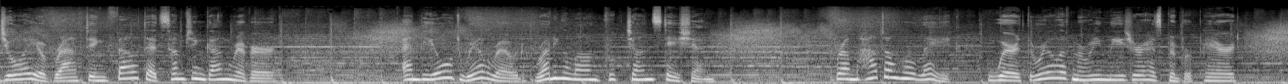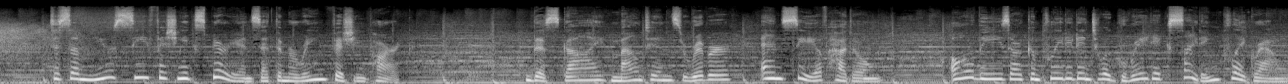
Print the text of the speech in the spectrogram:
Joy of rafting felt at Seomjingang River. And the old railroad running along Bukjeon Station. From Hadongho Lake, where thrill of marine leisure has been prepared, to some new sea fishing experience at the Marine Fishing Park. The sky, mountains, river, and sea of Hadong. All these are completed into a great exciting playground.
